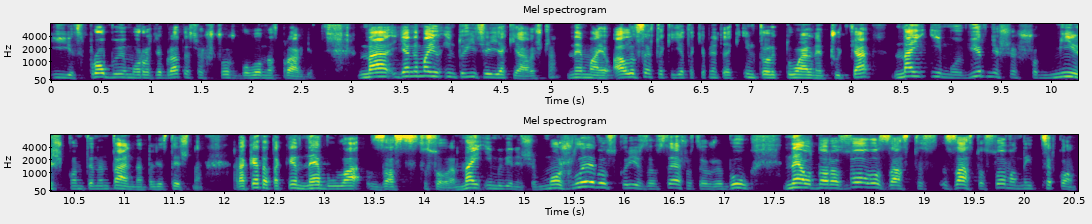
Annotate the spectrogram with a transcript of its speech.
і спробуємо розібратися, що ж було насправді. На я не маю інтуїції як явища, не маю, але все ж таки є таке поняття, як інтелектуальне чуття. Найімовірніше, що міжконтинентальна балістична ракета таки не була застосована. Найімовірніше, можливо, скоріш за все, що це вже був неодноразово застос- застосований циркон.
